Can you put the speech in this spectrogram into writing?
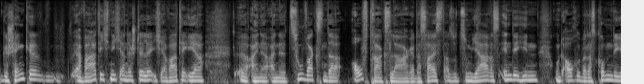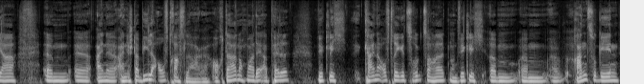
Geschenke erwarte ich nicht an der Stelle. Ich erwarte eher äh, eine, eine zuwachsende Auftragslage. Das heißt also zum Jahresende hin und auch über das kommende Jahr ähm, äh, eine, eine stabile Auftragslage. Auch da nochmal der Appell, wirklich keine Aufträge zurückzuhalten und wirklich ähm, ähm, äh, ranzugehen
